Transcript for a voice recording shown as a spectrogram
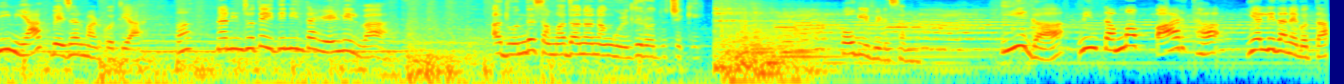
ನೀನ್ ಯಾಕೆ ಬೇಜಾರು ಮಾಡ್ಕೋತೀಯಾ? ನಾನು ನಿನ್ ಜೊತೆ ಇದ್ದೀನಿ ಅಂತ ಹೇಳಲಿಲ್ವಾ? ಅದೊಂದೇ ಒಂದೇ ಸಮಾಧಾನ ನಂಗೆ ಉಳಿದಿರೋದು ಚಿಕ್ಕಿ. ಹೋಗ್ಲಿ ಬಿಡು ಸಮ ಈಗ ನಿನ್ ತಮ್ಮ ಪಾರ್ಥ ಎಲ್ಲಿದ್ದಾನೆ ಗೊತ್ತಾ?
